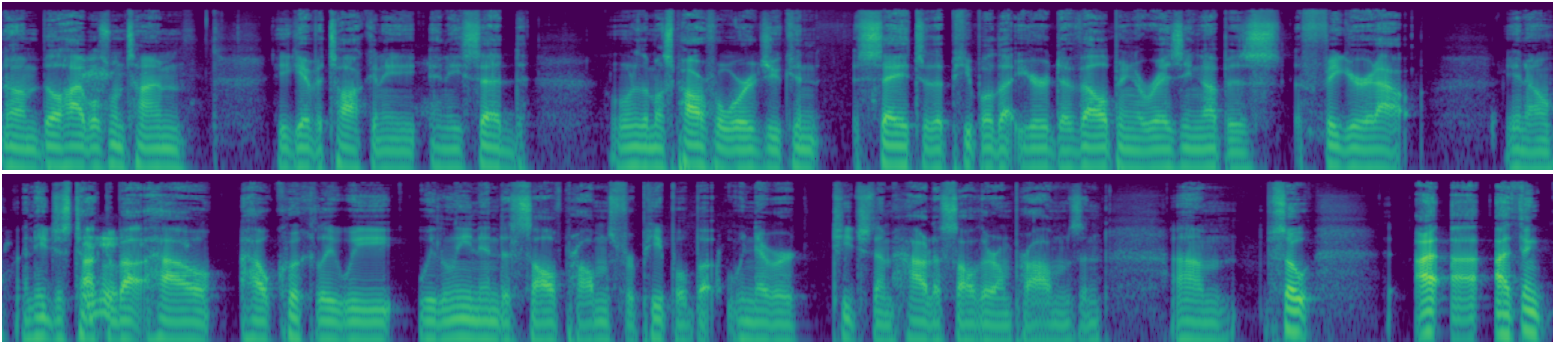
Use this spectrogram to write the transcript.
um, Bill Hybels one time. He gave a talk and he and he said one of the most powerful words you can say to the people that you're developing or raising up is figure it out you know and he just talked mm-hmm. about how how quickly we we lean in to solve problems for people but we never teach them how to solve their own problems and um, so I, I, I think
